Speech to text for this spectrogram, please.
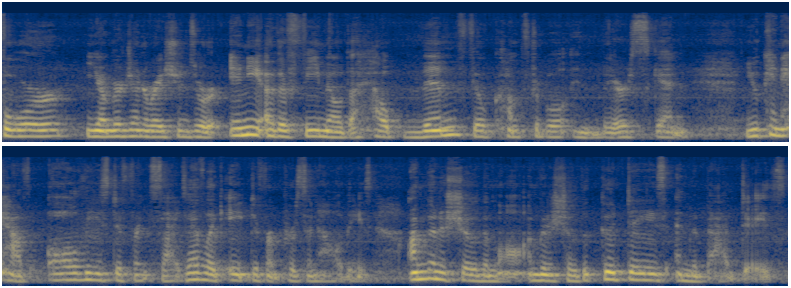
for younger generations or any other female to help them feel comfortable in their skin. You can have all these different sides. I have like eight different personalities. I'm going to show them all. I'm going to show the good days and the bad days.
